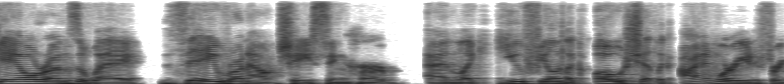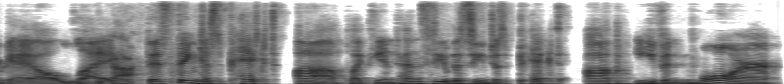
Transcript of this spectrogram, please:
Gale runs away, they run out chasing her, and like you feeling like, oh shit, like I'm worried for Gale. Like Yeah. this thing just picked up, like the intensity of the scene just picked up even more.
